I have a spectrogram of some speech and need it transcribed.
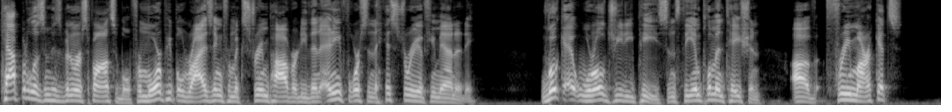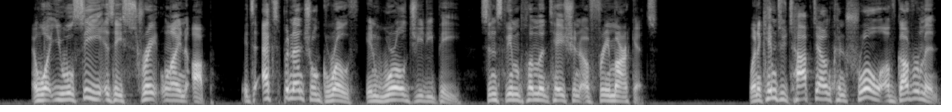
capitalism has been responsible for more people rising from extreme poverty than any force in the history of humanity. Look at world GDP since the implementation of free markets, and what you will see is a straight line up it's exponential growth in world GDP since the implementation of free markets. When it came to top down control of government,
